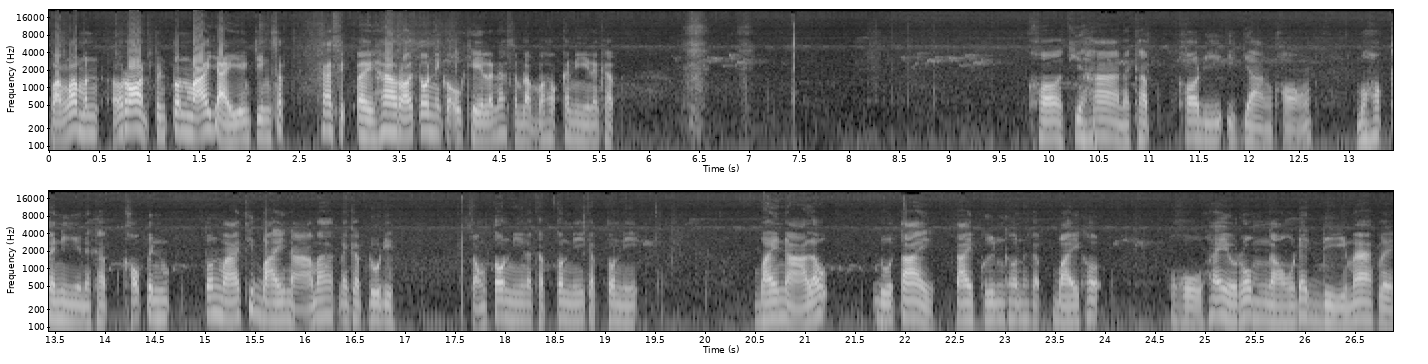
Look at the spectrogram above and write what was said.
หวังว่ามันรอดเป็นต้นไม้ใหญ่จริงๆ สักห้าสิบเอ้ยห้าร้อยต้นนี่ก็โอเคแล้วนะสำหรับมะฮอกกานีนะครับ ข้อที่ห้านะครับ ข้อดีอีกอย่างของมะฮอกกานีนะครับเขาเป็นต้นไม้ที่ใบหนามากนะครับ ดูดิ สองต้นนี้นะครับ ต้นนี้กับต้นนี้ ใบหนาแล้วดูใต้ใต้พื้นเขานะครับ ใบเขาโอ้โหให้ร่มเงาได้ดีมากเลย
